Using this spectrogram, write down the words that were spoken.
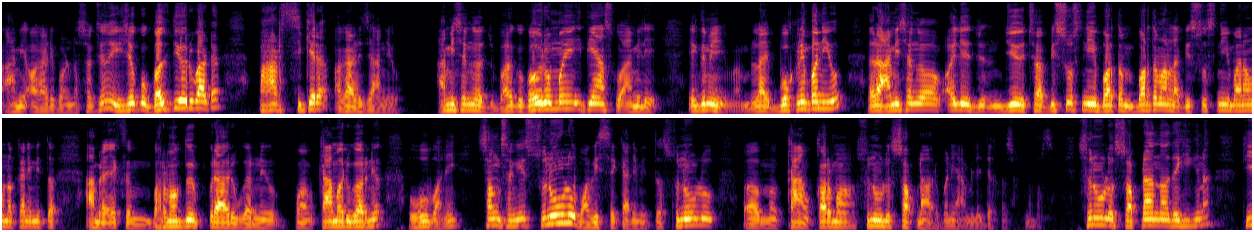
हामी अगाडि बढ्न सक्छौँ। हिजोको गल्तीहरूबाट पाठ सिकेर अगाडि जाने हो। हामीसँग भएको गौरवमय इतिहासको हामीले एकदमै लाई बोक्ने पनि हो र हामीसँग अहिले जुन- जे छ विश्वसनीय वर्त वर्तमानलाई विश्वसनीय बनाउनका निमित्त हाम्रा एक भर्मकदूर कुराहरू गर्ने कामहरू गर्ने हो भने सँगसँगै सुनौलो भविष्यका निमित्त सुनौलो काम कर्म सुनौलो सपनाहरू पनि हामीले देख्न सक्नुपर्छ। सुनौलो सपना नदेखिकन ती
